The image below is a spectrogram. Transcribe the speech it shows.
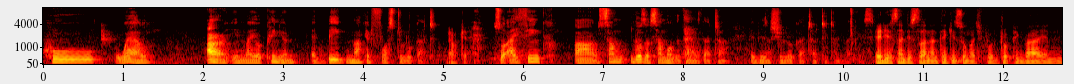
who, well, are, in my opinion, a big market force to look at. Okay. So I think uh, some those are some of the things that uh, a business should look at at a time like this. Eddie Asante San, and thank you so much for dropping by and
